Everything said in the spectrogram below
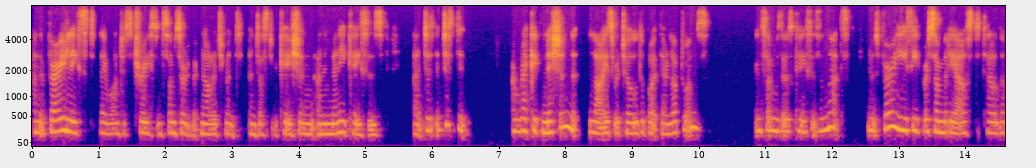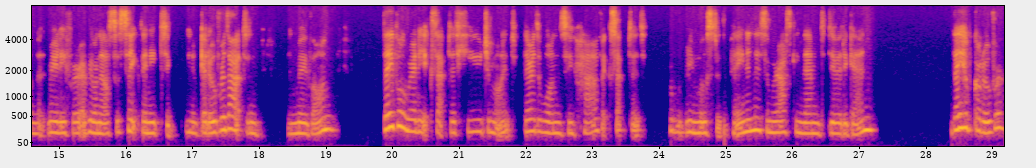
and the very least they want is truth and some sort of acknowledgement and justification. And in many cases, uh, just just a recognition that lies were told about their loved ones in some of those cases, and that's it was very easy for somebody else to tell them that really for everyone else's sake they need to you know get over that and, and move on they've already accepted huge amount. They're the ones who have accepted probably most of the pain in this and we're asking them to do it again. They have got over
